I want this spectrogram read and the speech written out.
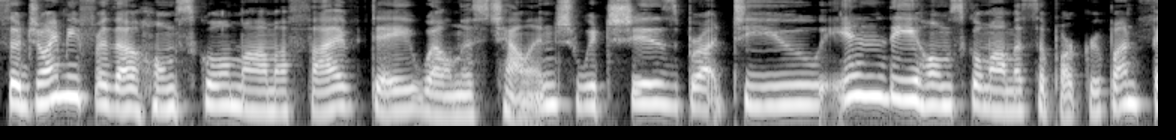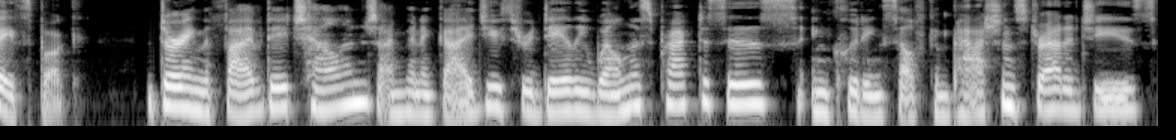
So join me for the Homeschool Mama 5 Day Wellness Challenge, which is brought to you in the Homeschool Mama support group on Facebook. During the five day challenge, I'm going to guide you through daily wellness practices, including self compassion strategies,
